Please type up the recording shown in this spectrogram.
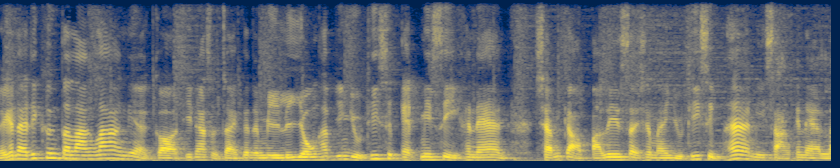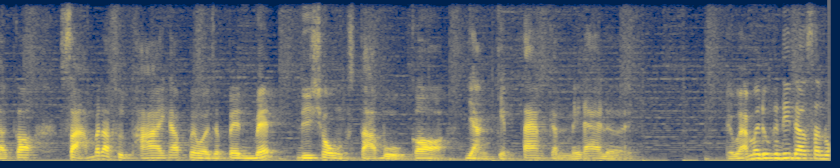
ในขณะที่ครึ่งตารางล่างเนี่ยก็ที่น่าสนใจก็จะมีลียงครับยิงอยู่ที่ 11 มี 4 คะแนน แชมป์เก่าปารีสแซงต์แชร์แมงอยู่ที่ 15 มี 3 คะแนน แล้วก็3ระดับสุดท้ายครับไม่ว่าจะเป็นเมดดิชงสตาร์บุกก็ยังเก็บแต้มกันไม่ได้เลยเดี๋ยวแวะมาดูกันที่ดาวซันโว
